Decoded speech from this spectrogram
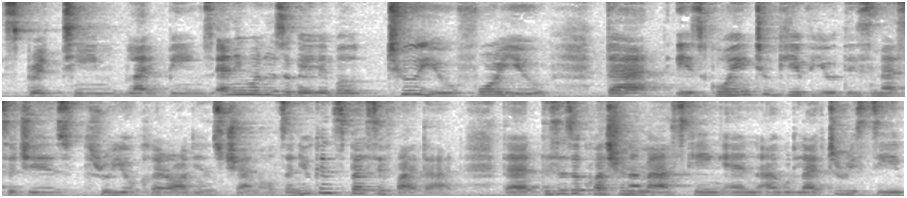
spirit team, light beings, anyone who's available to you, for you, that is going to give you these messages through your clairaudience channels. And you can specify that that this is a question I'm asking and I would like to receive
